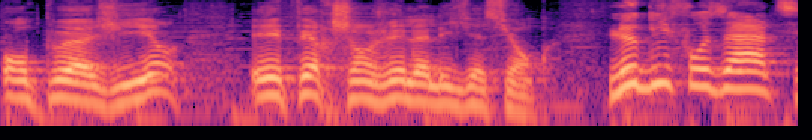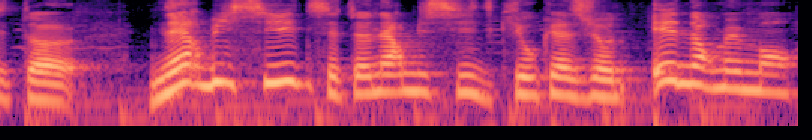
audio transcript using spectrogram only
on peut agir et faire changer la législation. Le glyphosate, c'est un herbicide. C'est un herbicide qui occasionne énormément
